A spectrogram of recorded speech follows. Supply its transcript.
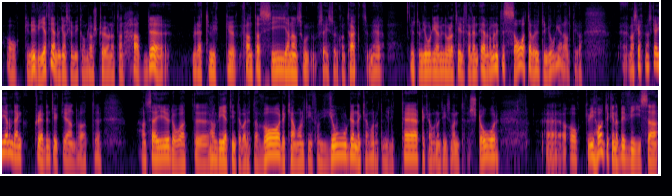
Och nu vet vi ändå ganska mycket om Lars Törn, att han hade rätt mycket fantasi. Han ansåg sig stå i kontakt med utomjordingar vid några tillfällen, även om man inte sa att det var utomjordingar alltid. Va? Eh, man, ska, man ska ge honom den credden tycker jag ändå att eh, han säger ju då att eh, han vet inte vad detta var. Det kan vara någonting från jorden, det kan vara något militärt, det kan vara någonting som man inte förstår. Eh, och vi har inte kunnat bevisa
